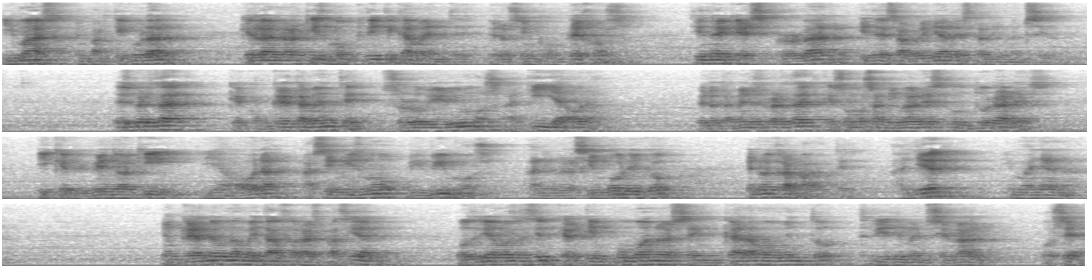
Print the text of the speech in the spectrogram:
y más, en particular, que el anarquismo críticamente, pero sin complejos, tiene que explorar y desarrollar esta dimensión. Es verdad que concretamente solo vivimos aquí y ahora, pero también es verdad que somos animales culturales y que viviendo aquí y ahora, asimismo, vivimos a nivel simbólico en otra parte, ayer y mañana. Empleando una metáfora espacial, podríamos decir que el tiempo humano es en cada momento tridimensional, o sea,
